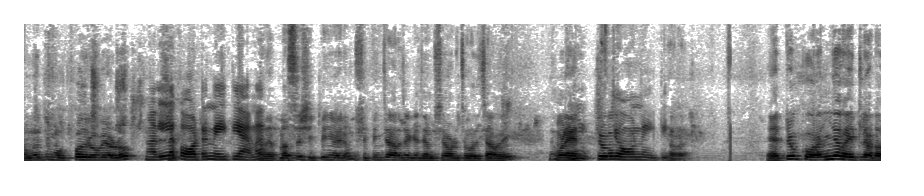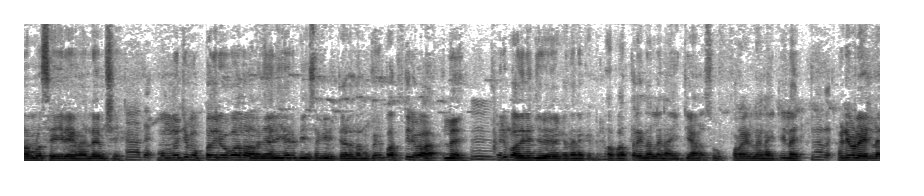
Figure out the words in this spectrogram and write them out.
മുന്നൂറ്റി മുപ്പത് രൂപയുള്ളൂ. നല്ല കോട്ടൺ ആണ്. അതെ പ്ലസ് ഷിപ്പിംഗ് വരും. ഷിപ്പിംഗ് ചാർജ് ഒക്കെ ജംഷനോട് ചോദിച്ചാൽ മതി. നമ്മൾ ഏറ്റവും ഏറ്റവും കുറഞ്ഞ റേറ്റിലാട്ടോ നമ്മൾ സെയിൽ ചെയ്യണം അല്ലേ ജംഷി മുന്നൂറ്റി മുപ്പത് രൂപ എന്ന് പറഞ്ഞാൽ ഈ ഒരു പീസൊക്കെ വിറ്റാലും നമുക്കൊരു പത്ത് രൂപ അല്ലേ? ഒരു പതിനഞ്ച് രൂപയൊക്കെ തന്നെ കിട്ടുള്ളൂ. അപ്പൊ അത്രയും നല്ല നൈറ്റി ആണ്. സൂപ്പർ ആയിട്ടുള്ള നൈറ്റി അല്ലേ? അടിപൊളിയായിട്ടുള്ള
